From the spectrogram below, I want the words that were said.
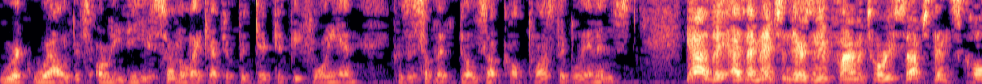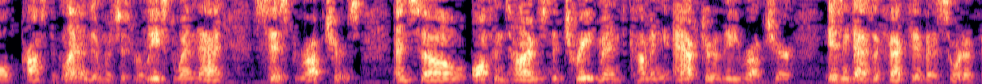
work well if it's already there. You sort of like have to predict it beforehand because there's something that builds up called prostaglandins. Yeah, the, as I mentioned, there's an inflammatory substance called prostaglandin, which is released when that cyst ruptures. And so oftentimes the treatment coming after the rupture isn't as effective as sort of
